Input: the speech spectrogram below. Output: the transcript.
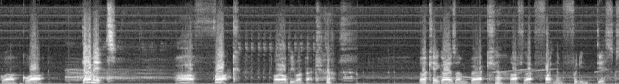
Gua, gua. Damn it! Oh, fuck! Well, I'll be right back. okay guys, I'm back after that fighting them friggin' discs.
